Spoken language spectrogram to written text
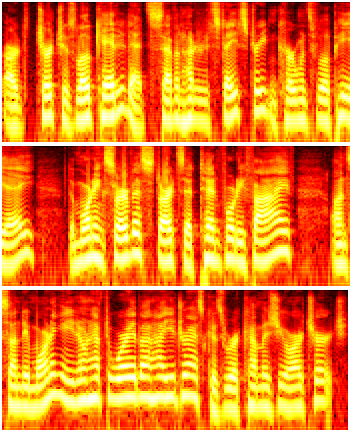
Our church is located at 700 State Street in Curwensville, PA. The morning service starts at 1045 on Sunday morning, and you don't have to worry about how you dress because we're come as you are church.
